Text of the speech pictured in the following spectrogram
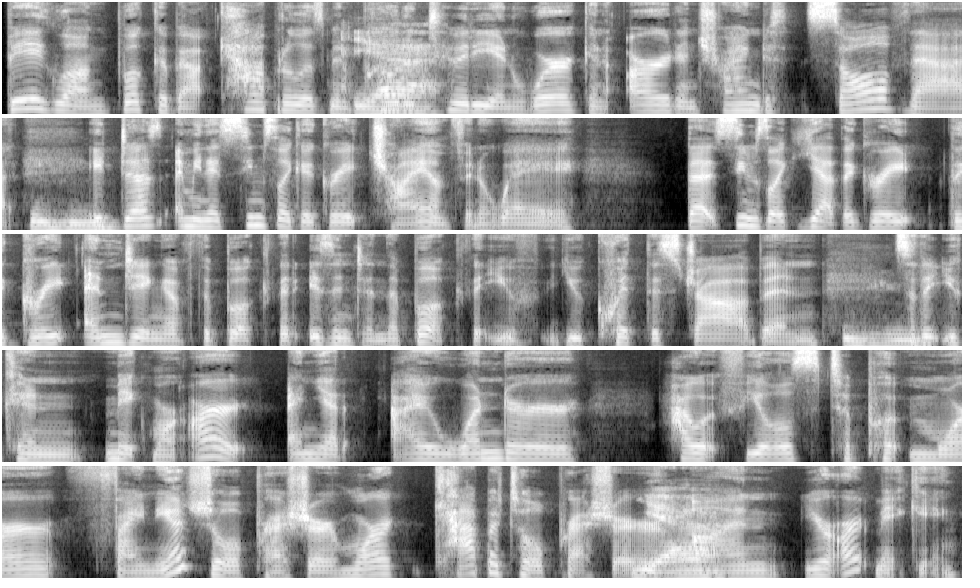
big long book about capitalism and yeah. productivity and work and art and trying to solve that, mm-hmm. it does. I mean, it seems like a great triumph in a way that seems like yeah the great the great ending of the book that isn't in the book that you you quit this job and mm-hmm. so that you can make more art. And yet i wonder how it feels to put more financial pressure more capital pressure yeah. on your art making.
